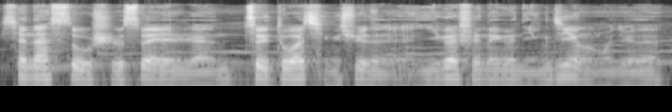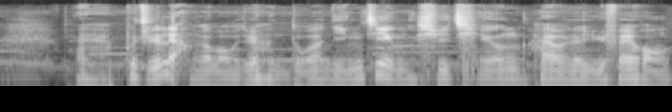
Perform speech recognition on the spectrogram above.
现在四五十岁人最多情绪的人，一个是那个宁静，我觉得。哎呀，不止两个吧？我觉得很多，宁静、许晴，还有这俞飞鸿，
